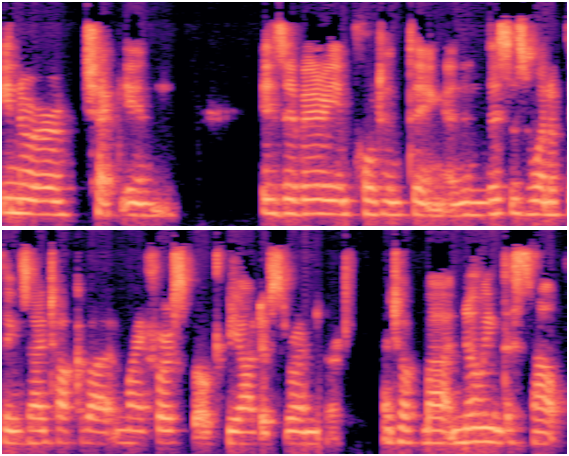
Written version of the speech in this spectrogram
inner check-in is a very important thing. And this is one of the things I talk about in my first book, The Art of Surrender. I talk about knowing the self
